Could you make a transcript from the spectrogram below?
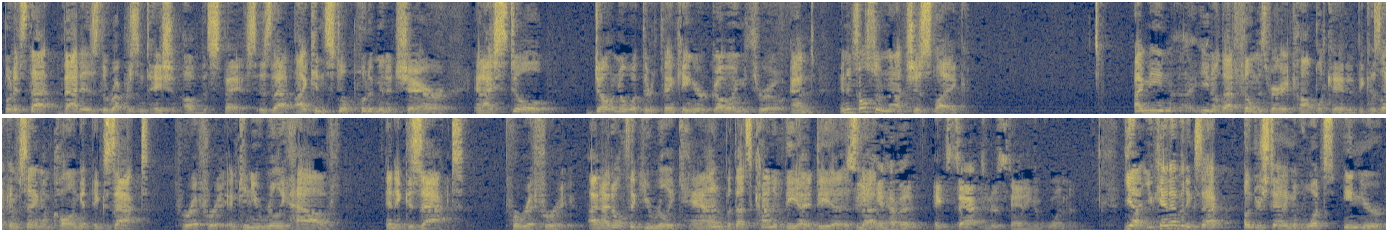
but it's that that is the representation of the space. Is that I can still put them in a chair and I still don't know what they're thinking or going through. And and it's also not just like I mean, you know, that film is very complicated because, like I'm saying, I'm calling it exact periphery. And can you really have an exact periphery? And I don't think you really can, but that's kind of the idea is so you that. can't have an exact understanding of women. Yeah, you can't have an exact understanding of what's in your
